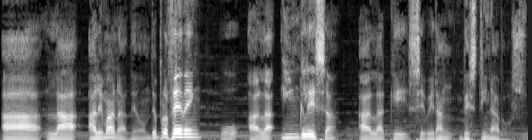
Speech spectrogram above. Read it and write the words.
a la alemana de donde proceden o a la inglesa a la que se verán destinados.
